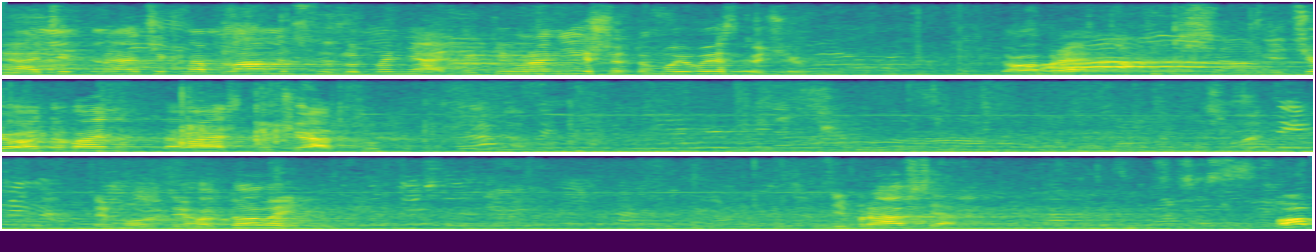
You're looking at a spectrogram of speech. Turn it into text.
М'ячик, м'ячик на планочці зупинять. Хотів раніше, тому і вискочив. Добре. Нічого, давай, давай спочатку. Тимур, ти готовий? Зібрався? Оп!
